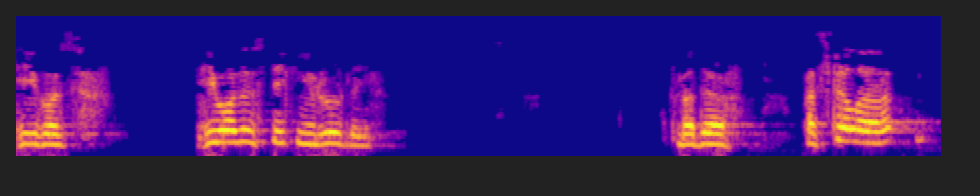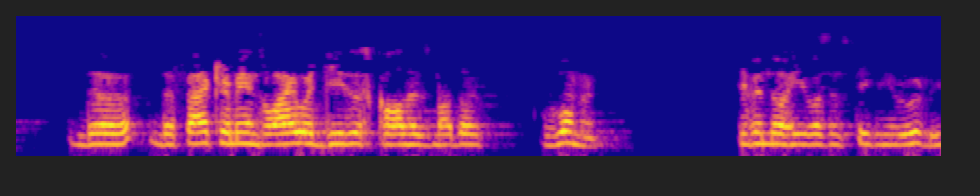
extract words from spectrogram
he was, he wasn't speaking rudely. But the, but still, uh, the, the fact remains, why would Jesus call his mother woman? Even though he wasn't speaking rudely.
